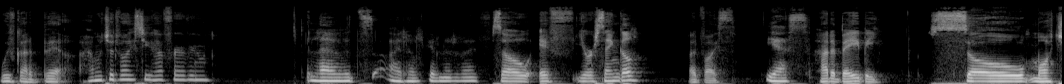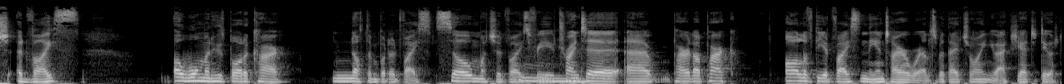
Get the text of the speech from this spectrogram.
We've got a bit. How much advice do you have for everyone? Loads. I love giving advice. So if you're single, advice. Yes. Had a baby, so much advice. A woman who's bought a car, nothing but advice. So much advice for you. Trying to uh, parallel park all of the advice in the entire world without showing you actually how to do it.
